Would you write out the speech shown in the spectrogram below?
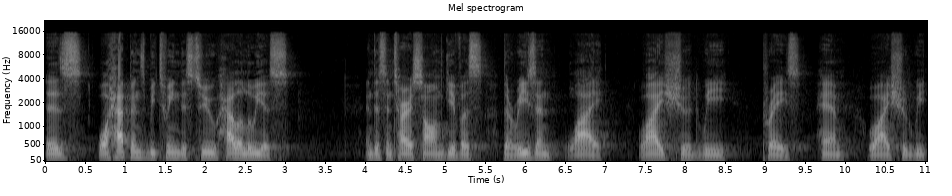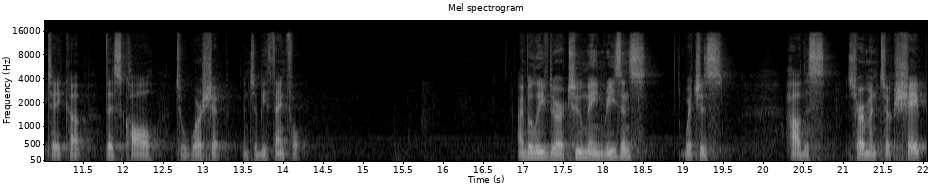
is what happens between these two hallelujahs. And this entire psalm give us the reason why. Why should we praise Him? Why should we take up this call to worship and to be thankful? I believe there are two main reasons, which is how this sermon took shape.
